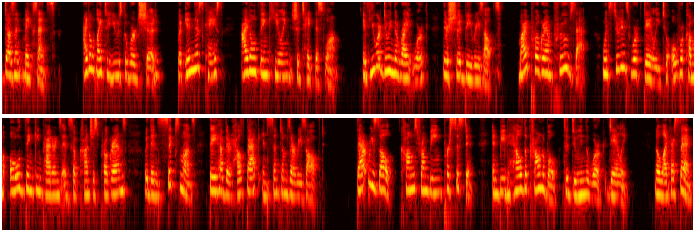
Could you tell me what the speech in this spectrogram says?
doesn't make sense. I don't like to use the word should, but in this case, I don't think healing should take this long. If you are doing the right work, there should be results. My program proves that. When students work daily to overcome old thinking patterns and subconscious programs, within six months, they have their health back and symptoms are resolved. That result comes from being persistent and being held accountable to doing the work daily. Now, like I said,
